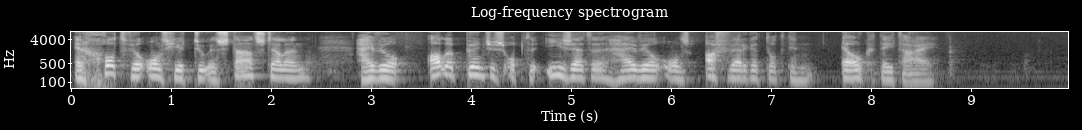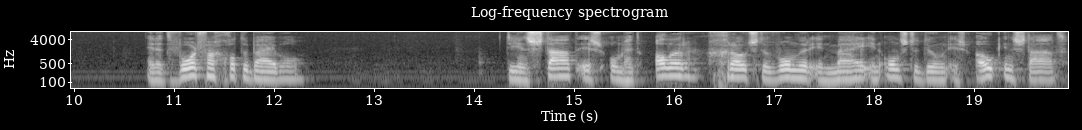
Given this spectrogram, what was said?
En God wil ons hiertoe in staat stellen. Hij wil alle puntjes op de i zetten. Hij wil ons afwerken tot in elk detail. En het woord van God, de Bijbel, die in staat is om het allergrootste wonder in mij, in ons te doen, is ook in staat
